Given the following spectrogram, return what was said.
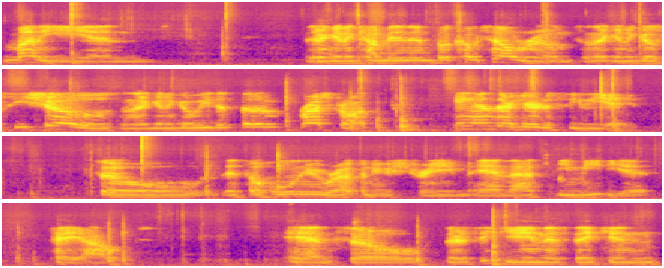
money, and they're going to come in and book hotel rooms, and they're going to go see shows, and they're going to go eat at the restaurant, and they're here to see the A's. So it's a whole new revenue stream, and that's immediate payout. And so they're thinking if they can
